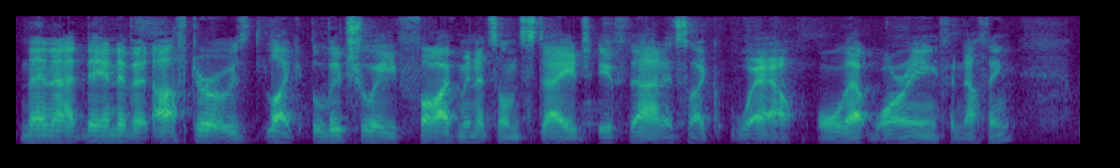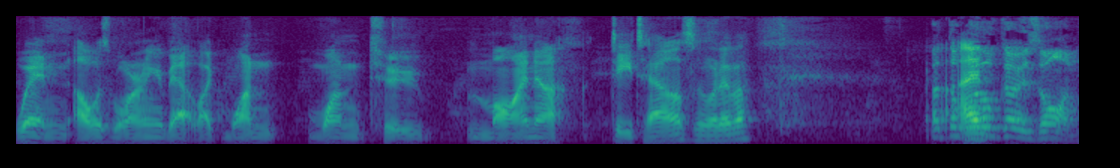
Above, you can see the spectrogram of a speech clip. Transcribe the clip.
And then at the end of it, after it was like literally five minutes on stage, if that, it's like, wow, all that worrying for nothing. When I was worrying about like one, one, two minor details or whatever. But the And- world goes on.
